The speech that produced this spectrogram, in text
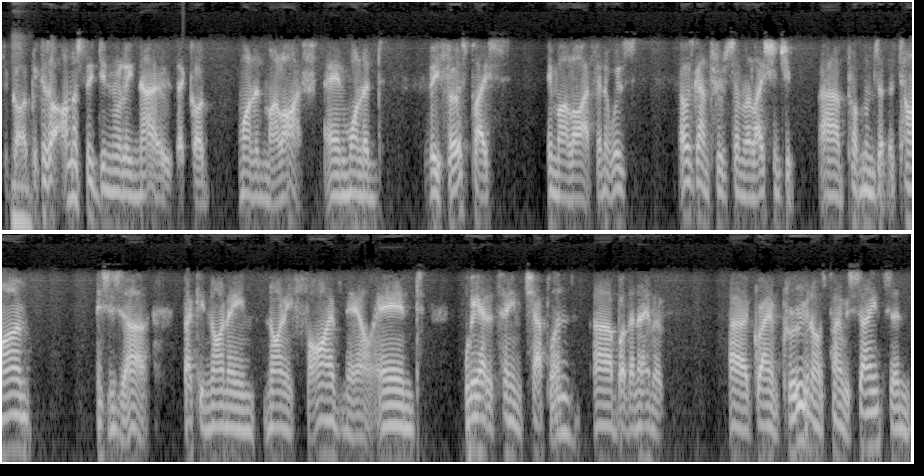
to God, because I honestly didn't really know that God wanted my life and wanted the first place in my life, and it was I was going through some relationship uh, problems at the time. This is uh, back in 1995 now, and we had a team chaplain uh, by the name of uh, Graham Crew, and I was playing with Saints, and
